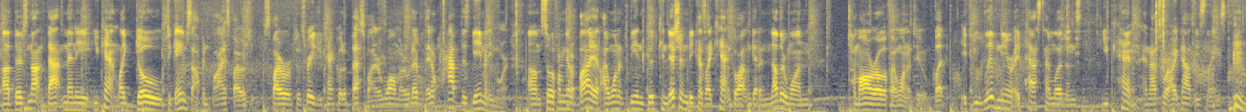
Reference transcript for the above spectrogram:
uh, there's not that many. You can't like go to GameStop and buy Spyro's Spyro Ripto's Rage. You can't go to Best Buy or Walmart or whatever. They don't have this game anymore. Um, so if I'm gonna buy it, I want it to be in good condition because I can't go out and get another one tomorrow if I wanted to. But if you live near a Pastime Legends, you can, and that's where I got these things.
